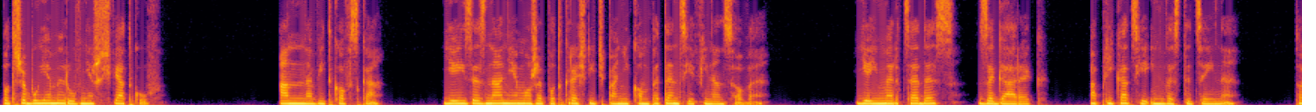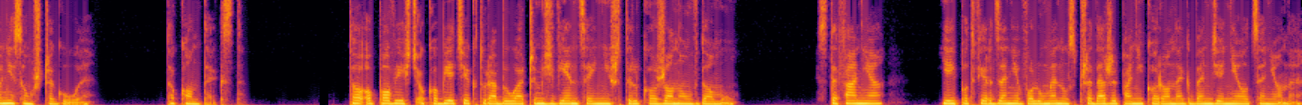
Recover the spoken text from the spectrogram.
Potrzebujemy również świadków. Anna Witkowska. Jej zeznanie może podkreślić pani kompetencje finansowe. Jej Mercedes, zegarek, aplikacje inwestycyjne to nie są szczegóły. To kontekst. To opowieść o kobiecie, która była czymś więcej niż tylko żoną w domu. Stefania, jej potwierdzenie wolumenu sprzedaży pani koronek będzie nieocenione.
